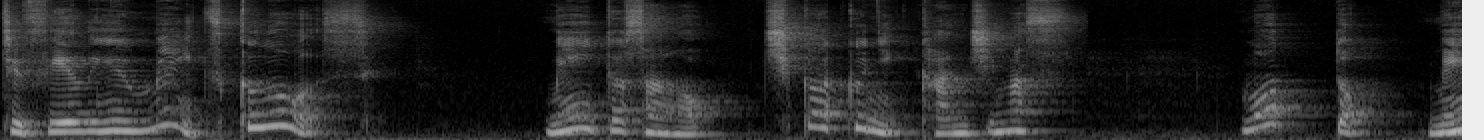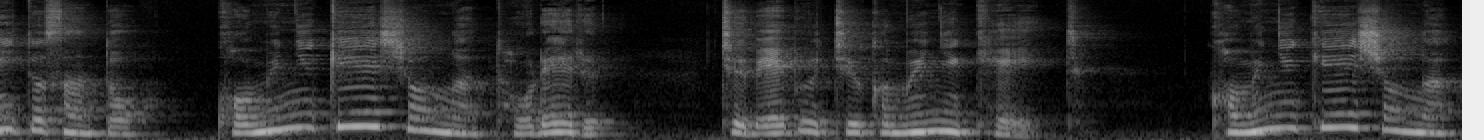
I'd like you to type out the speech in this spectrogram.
to feel your mates close メイトさんを近くに感じます。もっとメイトさんとコミュニケーションが取れる to be able to communicate. コミュニケーションが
